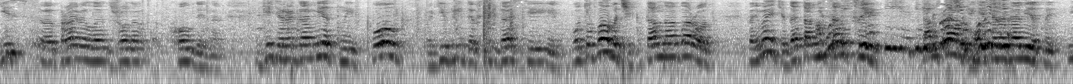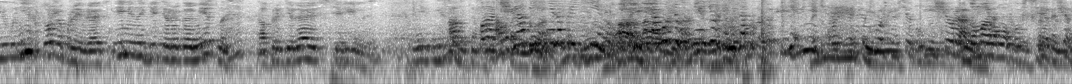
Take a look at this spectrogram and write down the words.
есть э, правило Джона Холдена. Гетерогометный пол гибридов всегда стерилен. Вот у бабочек там наоборот. Понимаете, да, там а не самцы, там самки гетерогометные. И у них тоже проявляется. Именно гетерогометность определяет стерильность. Не, не а, а я объяснила причину. А, потому что вот в Нью-Йорке не Извините, вот если можно все-таки еще раз. Комаров у всех. Сейчас,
